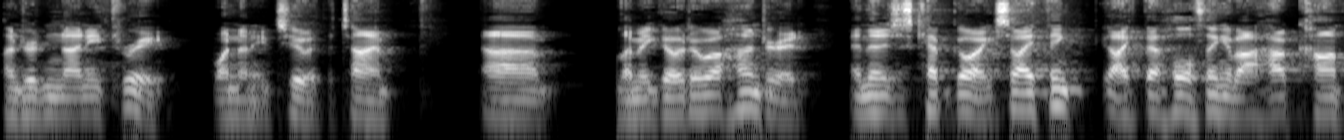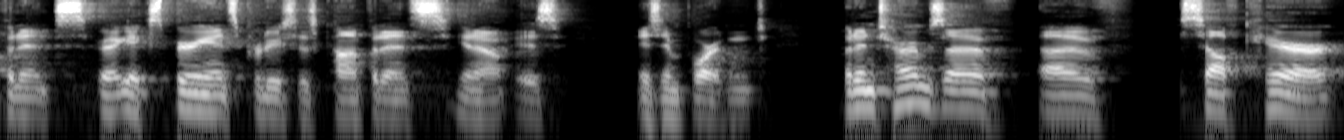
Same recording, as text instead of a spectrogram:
193, 192 at the time. Um, let me go to 100, and then it just kept going. So I think like the whole thing about how confidence, experience produces confidence, you know, is is important. But in terms of of self care,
